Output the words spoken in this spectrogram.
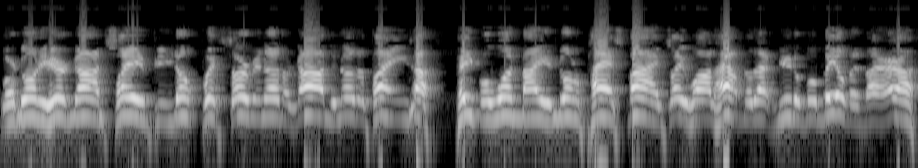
we're going to hear God say, if you don't quit serving other gods and other things, uh, people one day is going to pass by and say, what happened to that beautiful building there? Uh,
